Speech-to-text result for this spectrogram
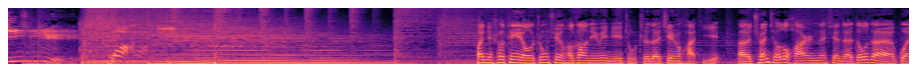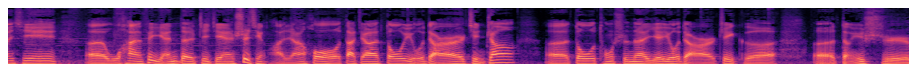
今日话题，欢迎收听由中讯和高宁为您主持的今日话题。呃，全球的华人呢，现在都在关心呃武汉肺炎的这件事情啊，然后大家都有点紧张，呃，都同时呢也有点这个呃，等于是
